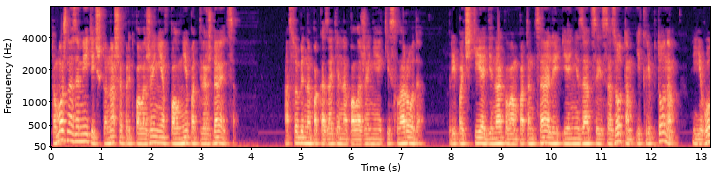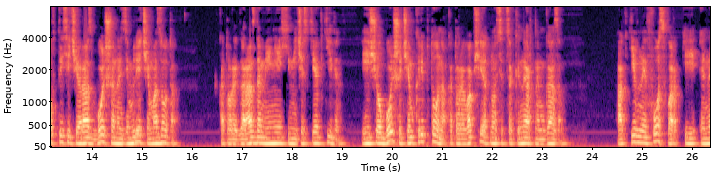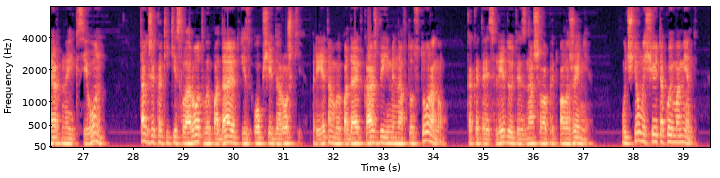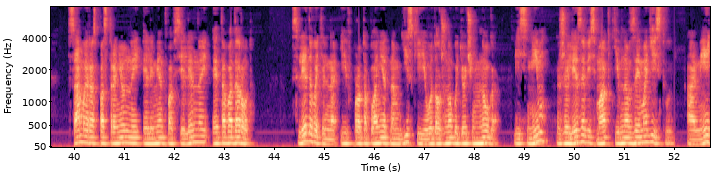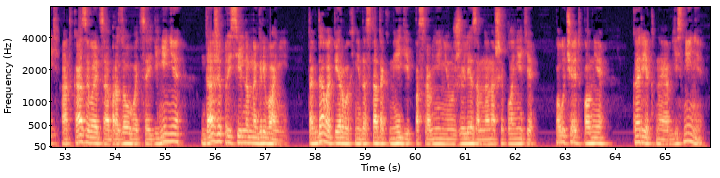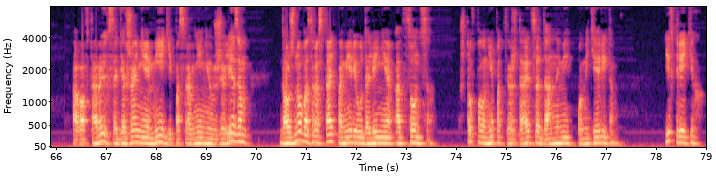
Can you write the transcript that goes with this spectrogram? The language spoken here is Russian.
то можно заметить, что наше предположение вполне подтверждается. Особенно показательно положение кислорода. При почти одинаковом потенциале ионизации с азотом и криптоном его в тысячи раз больше на Земле, чем азота, который гораздо менее химически активен, и еще больше, чем криптона, который вообще относится к инертным газам. Активный фосфор и инертный ксион так же как и кислород, выпадают из общей дорожки. При этом выпадает каждый именно в ту сторону, как это и следует из нашего предположения. Учтем еще и такой момент. Самый распространенный элемент во Вселенной – это водород. Следовательно, и в протопланетном диске его должно быть очень много. И с ним железо весьма активно взаимодействует. А медь отказывается образовывать соединения даже при сильном нагревании. Тогда, во-первых, недостаток меди по сравнению с железом на нашей планете получает вполне корректное объяснение, а во-вторых, содержание меди по сравнению с железом должно возрастать по мере удаления от Солнца, что вполне подтверждается данными по метеоритам. И в-третьих,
